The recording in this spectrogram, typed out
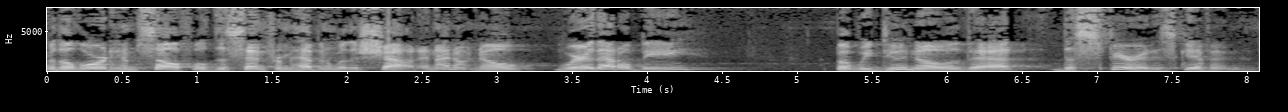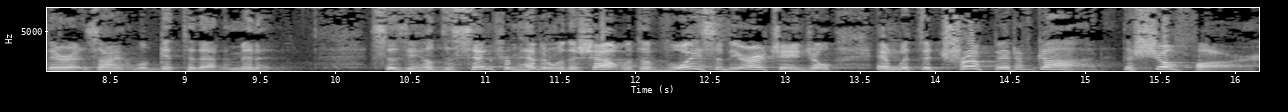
for the Lord himself will descend from heaven with a shout. And I don't know where that'll be, but we do know that the Spirit is given there at Zion. We'll get to that in a minute. It says he'll descend from heaven with a shout, with the voice of the archangel, and with the trumpet of God, the shofar.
